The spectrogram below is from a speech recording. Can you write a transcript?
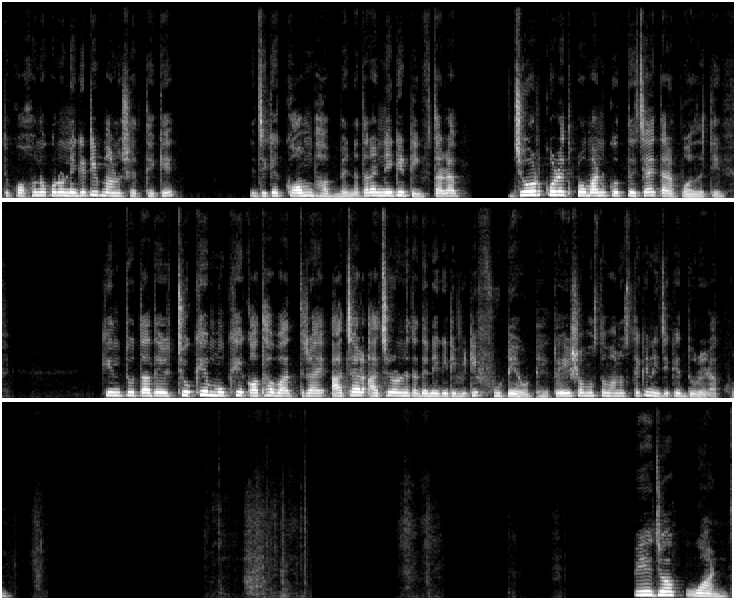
তো কখনো কোনো নেগেটিভ মানুষের থেকে নিজেকে কম ভাববেন না। তারা নেগেটিভ তারা জোর করে প্রমাণ করতে চায়, তারা পজিটিভ কিন্তু তাদের চোখে মুখে কথাবার্তায়, আচার আচরণে তাদের নেগেটিভিটি ফুটে ওঠে। তো এই সমস্ত মানুষ থেকে নিজেকে দূরে রাখুন। পেজ অফ ওয়ান্স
